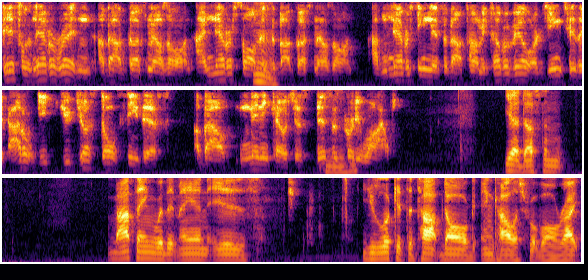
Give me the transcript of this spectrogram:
This was never written about Gus Malzahn. I never saw this hmm. about Gus Malzahn. I've never seen this about Tommy Tuberville or Gene Chizik. I don't. You, you just don't see this about many coaches. This is hmm. pretty wild. Yeah, Dustin. My thing with it, man, is you look at the top dog in college football, right?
